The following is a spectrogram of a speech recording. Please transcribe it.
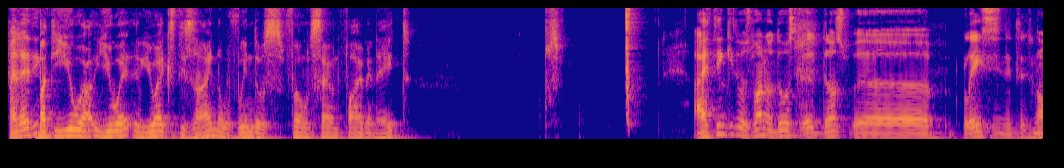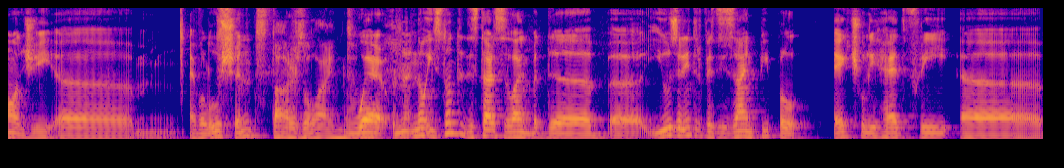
Think- but the UX design of Windows Phone 7, 5, and 8, I think it was one of those uh, those uh, places in the technology um evolution stars aligned. where no, no, it's not that the stars aligned, but the uh, user interface design people actually had free uh,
